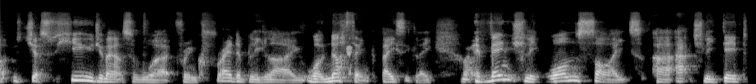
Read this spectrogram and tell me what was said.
it was just huge amounts of work for incredibly low, well, nothing basically. Right. Eventually, one site uh, actually did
